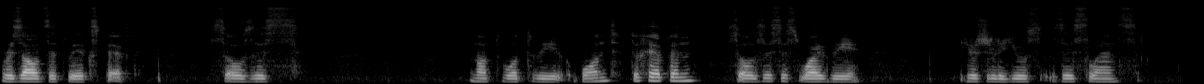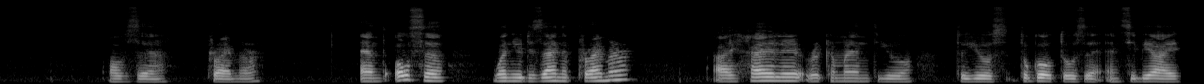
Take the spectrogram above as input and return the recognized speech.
results that we expect. So this not what we want to happen. So this is why we usually use this lens of the primer. And also when you design a primer I highly recommend you to use to go to the NCBI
